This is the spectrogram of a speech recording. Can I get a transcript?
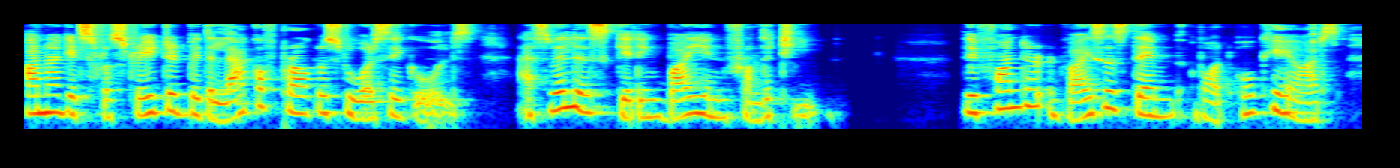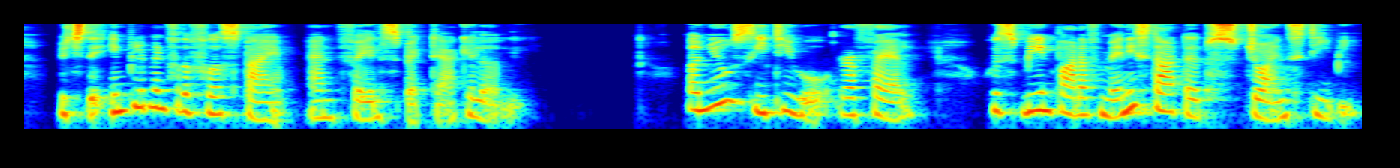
Hannah gets frustrated by the lack of progress towards their goals, as well as getting buy in from the team. Their funder advises them about OKRs which they implement for the first time and fail spectacularly. A new CTO, Rafael, who's been part of many startups, joins TeaBee.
